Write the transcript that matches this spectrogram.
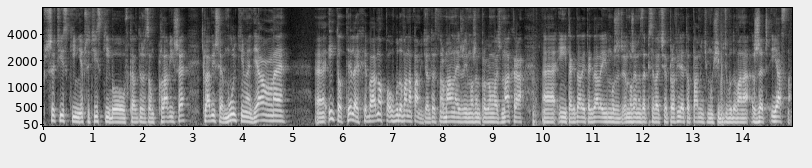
przyciski, nie przyciski, bo w klawiaturze są klawisze, klawisze multimedialne e, i to tyle chyba, no wbudowana pamięć, ale to jest normalne, jeżeli możemy programować makra e, i tak dalej, i tak dalej, może, możemy zapisywać profile, to pamięć musi być wbudowana, rzecz jasna.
